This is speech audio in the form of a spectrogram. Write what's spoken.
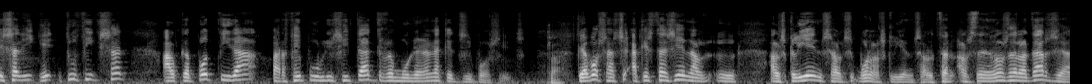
És a dir, que tu fixa't el que pot tirar per fer publicitat remunerant aquests dipòsits. Clar. Llavors, aquesta gent, el, el, els clients, els, bueno, els clients, els, els tenedors de la tarja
